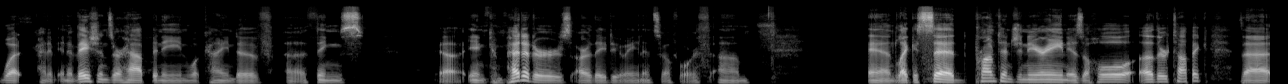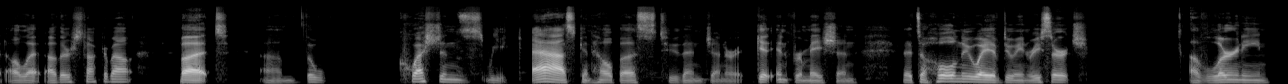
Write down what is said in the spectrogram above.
what kind of innovations are happening, what kind of uh, things uh, in competitors are they doing, and so forth. Um, and like I said, prompt engineering is a whole other topic that I'll let others talk about. But um, the questions we ask can help us to then generate, get information. It's a whole new way of doing research, of learning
